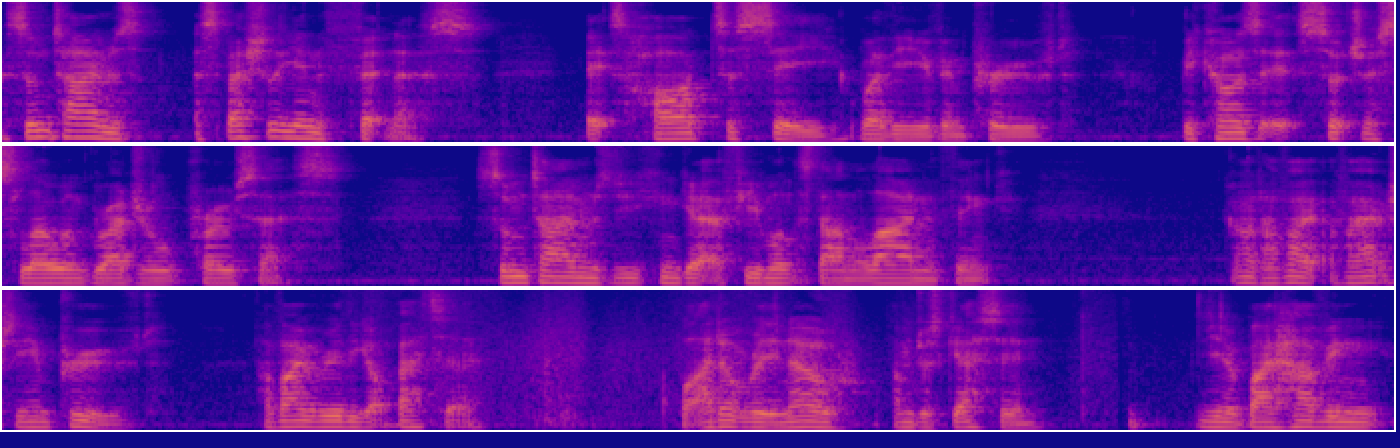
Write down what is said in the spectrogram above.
Sometimes, especially in fitness, it's hard to see whether you've improved because it's such a slow and gradual process. Sometimes you can get a few months down the line and think, God, have I have I actually improved? Have I really got better? But I don't really know. I'm just guessing. You know, by having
